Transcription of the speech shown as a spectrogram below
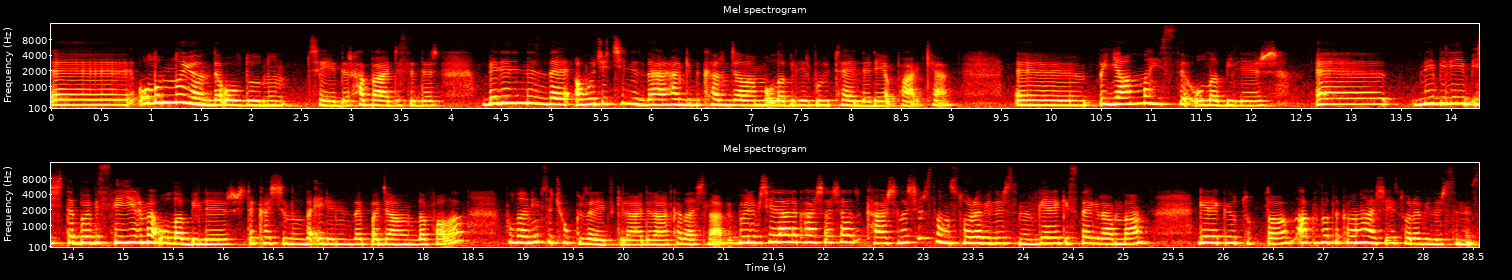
e, olumlu yönde olduğunun şeyidir, habercisidir. Bedeninizde, avuç içinizde herhangi bir karıncalanma olabilir bu ritüelleri yaparken. E, yanma hissi olabilir. E, ne bileyim işte böyle bir seyirme olabilir. İşte kaşınızda, elinizde, bacağınızda falan. Bunların hepsi çok güzel etkilerdir arkadaşlar. Böyle bir şeylerle karşılaşırsanız sorabilirsiniz. Gerek Instagram'dan, gerek YouTube'dan. Aklınıza takılan her şeyi sorabilirsiniz.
